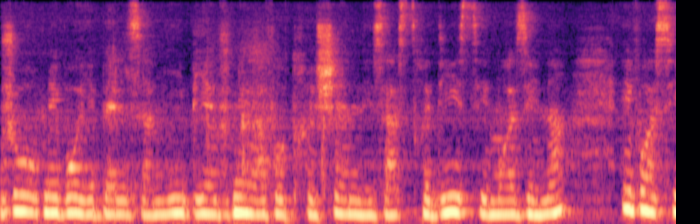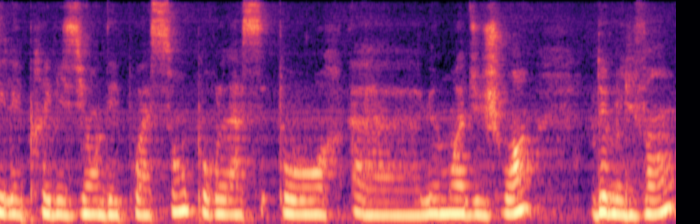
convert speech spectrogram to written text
Bonjour mes beaux et belles amis, bienvenue à votre chaîne Les Astres 10, c'est moi Zéna et voici les prévisions des poissons pour, euh, le mois du juin 2020.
